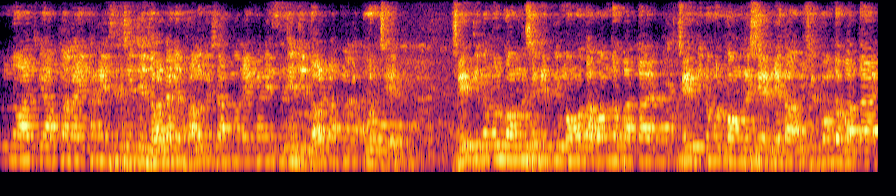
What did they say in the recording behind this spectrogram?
আজকে আপনারা এখানে এসেছেন, যে দলটাকে ভালোবেসে আপনারা এখানে এসেছেন, যে দলটা আপনারা করছেন। সেই তৃণমূল কংগ্রেসের নেত্রী মমতা বন্দ্যোপাধ্যায়, সেই তৃণমূল কংগ্রেসের নেতা অভিষেক বন্দ্যোপাধ্যায়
